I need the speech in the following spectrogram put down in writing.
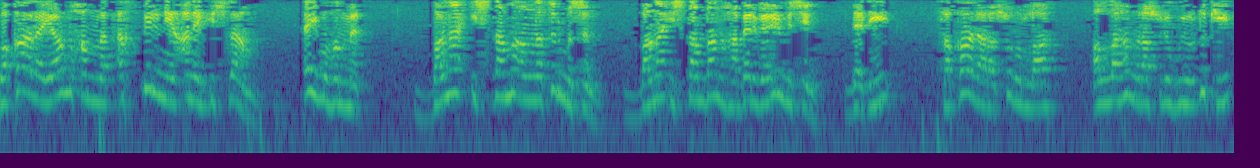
وقال ya Muhammed akbirni anil İslam. Ey Muhammed bana İslam'ı anlatır mısın? Bana İslam'dan haber verir misin? dedi. Fakala Resulullah Allah'ın Resulü buyurdu ki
